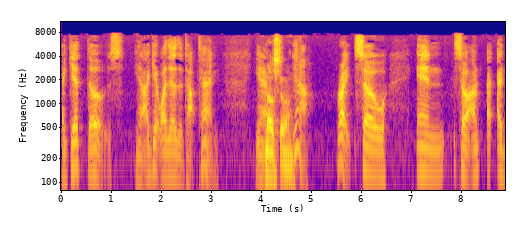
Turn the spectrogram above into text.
I get those. You know, I get why they're the top ten. You know, Most of them. Yeah, right. So, and so I'm I, I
